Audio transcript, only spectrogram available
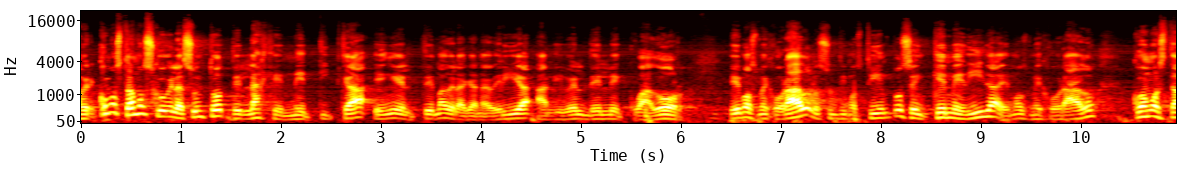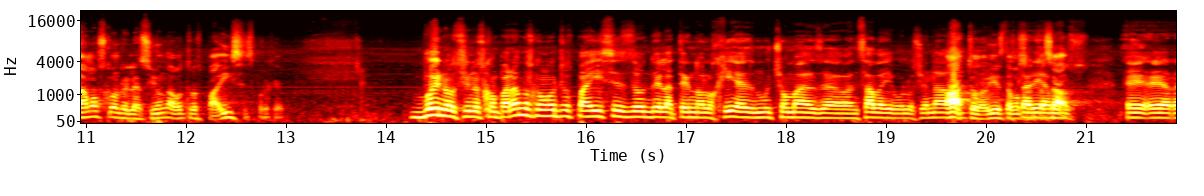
A ver, ¿cómo estamos con el asunto de la genética en el tema de la ganadería a nivel del Ecuador? ¿Hemos mejorado en los últimos tiempos? ¿En qué medida hemos mejorado? ¿Cómo estamos con relación a otros países, por ejemplo? Bueno, si nos comparamos con otros países donde la tecnología es mucho más avanzada y evolucionada. Ah, todavía estamos atrasados. Eh,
